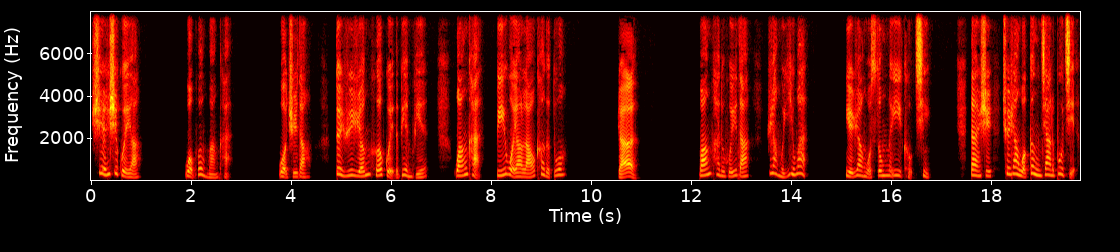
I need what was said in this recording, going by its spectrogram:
是人是鬼啊？我问王凯。我知道，对于人和鬼的辨别，王凯比我要牢靠的多。人。王凯的回答让我意外。也让我松了一口气，但是却让我更加的不解。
